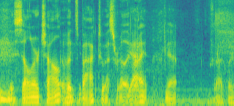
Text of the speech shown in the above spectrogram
they sell our childhoods back to us, really, Yeah. right? Yeah. Exactly.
